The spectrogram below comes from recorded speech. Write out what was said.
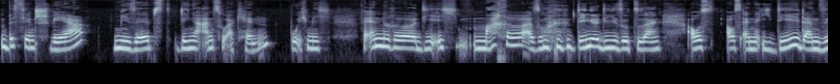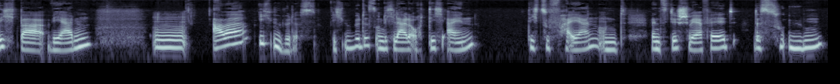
ein bisschen schwer, mir selbst Dinge anzuerkennen, wo ich mich verändere, die ich mache, also Dinge, die sozusagen aus, aus einer Idee dann sichtbar werden. Mm, aber ich übe das. Ich übe das und ich lade auch dich ein, dich zu feiern und wenn es dir schwerfällt, das zu üben,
